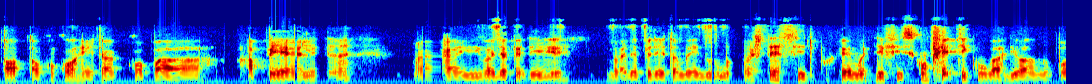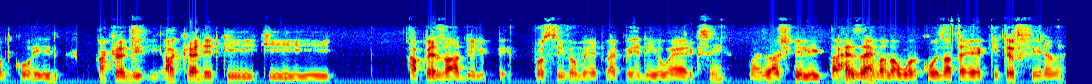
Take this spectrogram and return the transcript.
total concorrente à Copa APL, né? Mas aí vai depender, vai depender também do Manchester City, porque é muito difícil competir com o Guardiola no ponto corrido. Acredito, acredito que, que apesar dele possivelmente vai perder o Eriksen, mas eu acho que ele está reservando alguma coisa até quinta-feira, né?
